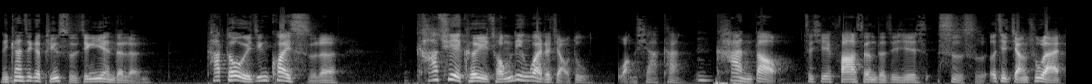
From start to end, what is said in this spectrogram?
你看这个凭死经验的人，他都已经快死了，他却可以从另外的角度往下看，看到这些发生的这些事实，而且讲出来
